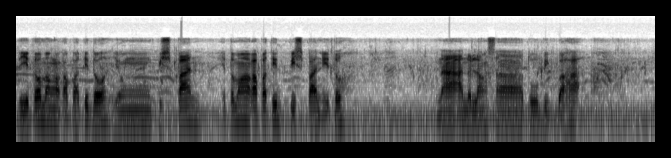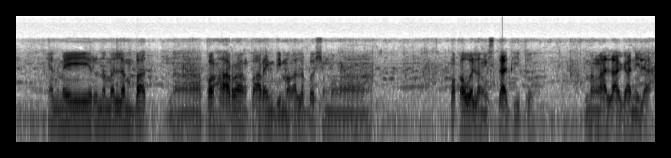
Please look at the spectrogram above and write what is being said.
Dito mga kapatid oh, yung fish pan. Ito mga kapatid, fish pan ito. Na ano lang sa tubig baha. Yan mayroon naman lambat na pangharang para hindi makalabas yung mga pakawalang isda dito. Yung mga alaga nila.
